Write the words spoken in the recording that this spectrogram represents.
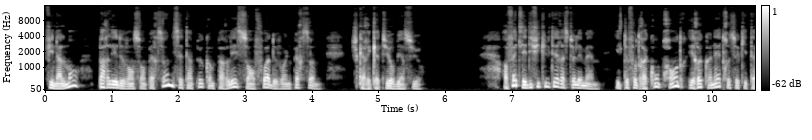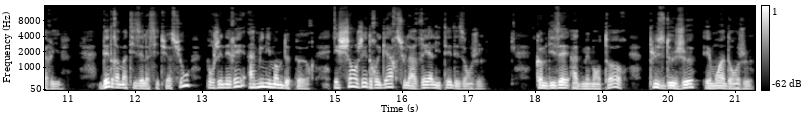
Finalement, parler devant cent personnes, c'est un peu comme parler cent fois devant une personne. Je caricature, bien sûr. En fait, les difficultés restent les mêmes. Il te faudra comprendre et reconnaître ce qui t'arrive, dédramatiser la situation pour générer un minimum de peur et changer de regard sur la réalité des enjeux. Comme disait un de mes mentors, plus de jeux et moins d'enjeux.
